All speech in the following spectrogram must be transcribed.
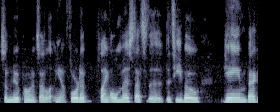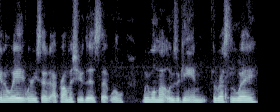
some new opponents. I you know, Florida playing Ole Miss. That's the the Tebow game back in 08 where he said, "I promise you this that we'll we will not lose a game the rest of the way."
